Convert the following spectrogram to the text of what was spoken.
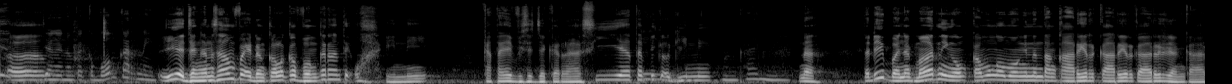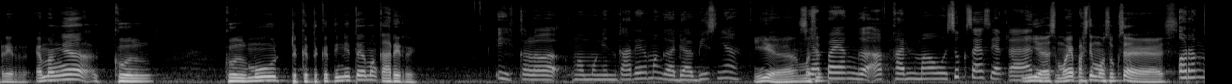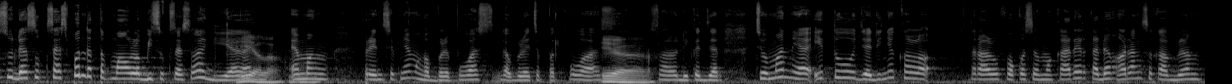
Eh, Jangan sampai kebongkar nih. Iya jangan sampai dong kalau kebongkar nanti wah ini katanya bisa jaga rahasia tapi kok gini. Makanya. Nah Tadi banyak banget nih ngom- kamu ngomongin tentang karir, karir, karir dan karir. Emangnya goal goalmu deket-deket ini tuh emang karir ya? Ih, kalau ngomongin karir mah nggak ada habisnya. Iya, maksud Siapa yang nggak akan mau sukses ya kan? iya semuanya pasti mau sukses. Orang sudah sukses pun tetap mau lebih sukses lagi ya kan? Iyalah. Emang prinsipnya emang nggak boleh puas, nggak boleh cepet puas. Iya. Selalu dikejar. Cuman ya itu jadinya kalau terlalu fokus sama karir, kadang orang suka bilang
